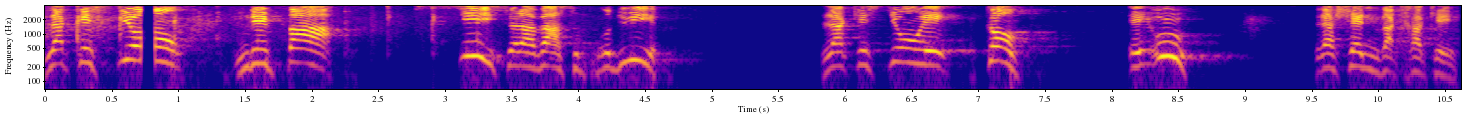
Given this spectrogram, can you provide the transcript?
La question n'est pas si cela va se produire, la question est quand et où la chaîne va craquer.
